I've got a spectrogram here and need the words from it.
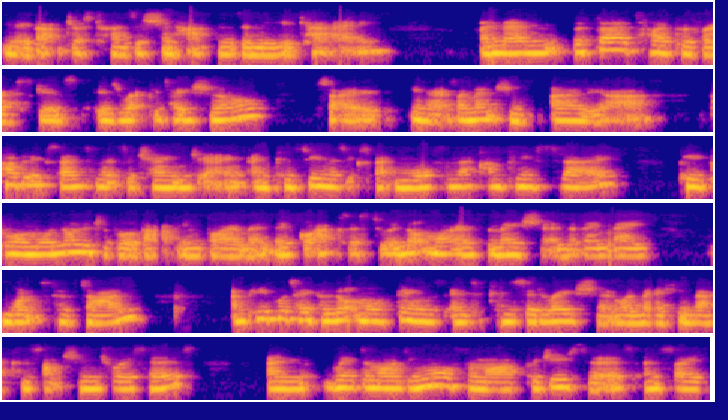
you know, that just transition happens in the UK. And then the third type of risk is, is reputational. So, you know, as I mentioned earlier, public sentiments are changing and consumers expect more from their companies today. People are more knowledgeable about the environment. They've got access to a lot more information that they may once have done. And people take a lot more things into consideration when making their consumption choices. And we're demanding more from our producers. And so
